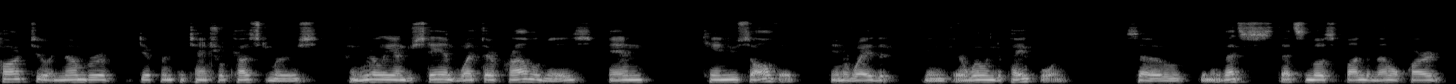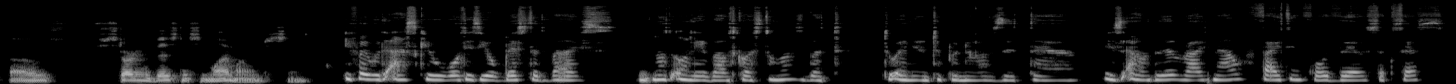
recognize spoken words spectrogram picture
talk to a number of different potential customers and really understand what their problem is and can you solve it in a way that you know, they're willing to pay for. So, you know, that's, that's the most fundamental part of starting a business in my mind. So if I would ask you what is your best advice, mm. not only about customers, but to any entrepreneurs that uh, is out there right now fighting for their success?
